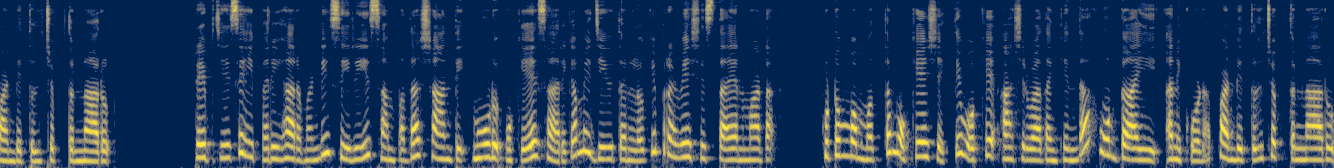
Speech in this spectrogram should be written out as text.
పండితులు చెప్తున్నారు. రేపు చేసే ఈ పరిహారం అండి సిరి సంపద శాంతి మూడు ఒకేసారిగా మీ జీవితంలోకి ప్రవేశిస్తాయన్నమాట. కుటుంబం మొత్తం ఒకే శక్తి ఒకే ఆశీర్వాదం కింద ఉంటాయి అని కూడా పండితులు చెప్తున్నారు.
